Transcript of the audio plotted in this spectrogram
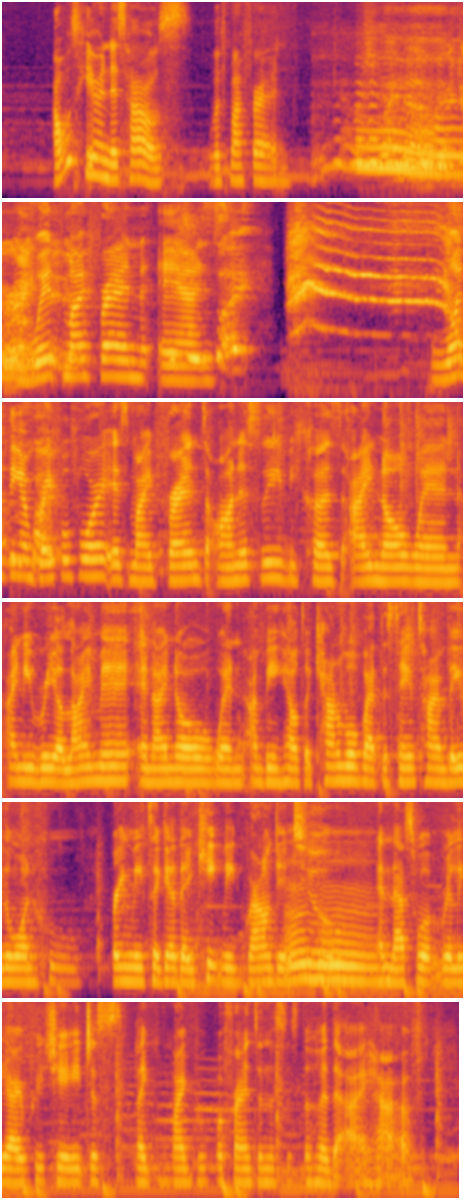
I was here in this house with my friend. With my friend, and one thing I'm grateful for is my friends, honestly, because I know when I need realignment and I know when I'm being held accountable, but at the same time, they're the one who bring me together and keep me grounded mm-hmm. too. And that's what really I appreciate, just like my group of friends and the sisterhood that I have.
